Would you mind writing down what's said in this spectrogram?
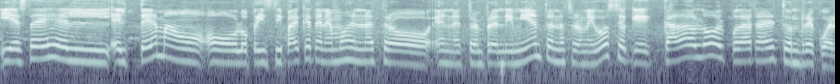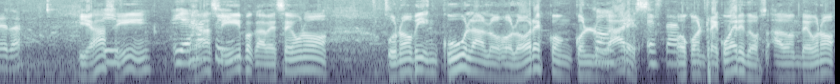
Y ese es el, el tema o, o lo principal que tenemos en nuestro, en nuestro emprendimiento, en nuestro negocio, que cada olor pueda traerte un recuerdo. Y es así. y es así. porque a veces uno uno vincula los olores con, con lugares o con recuerdos a donde uno,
